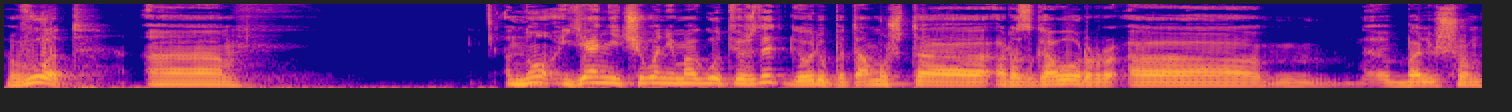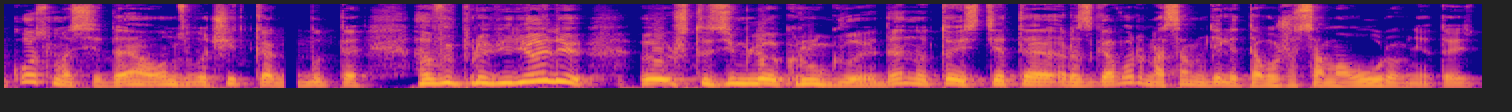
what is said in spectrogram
Вот. А, но я ничего не могу утверждать, говорю, потому что разговор о большом космосе, да, он звучит как будто, а вы проверяли, э, что Земля круглая, да, ну то есть это разговор на самом деле того же самого уровня, то есть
